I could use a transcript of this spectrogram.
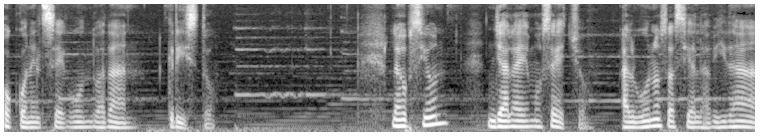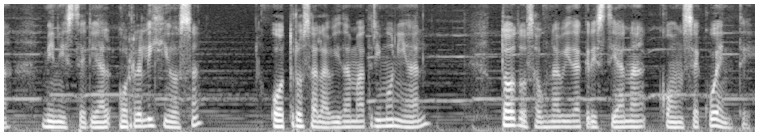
o con el segundo Adán, Cristo. La opción ya la hemos hecho, algunos hacia la vida ministerial o religiosa, otros a la vida matrimonial, todos a una vida cristiana consecuente.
